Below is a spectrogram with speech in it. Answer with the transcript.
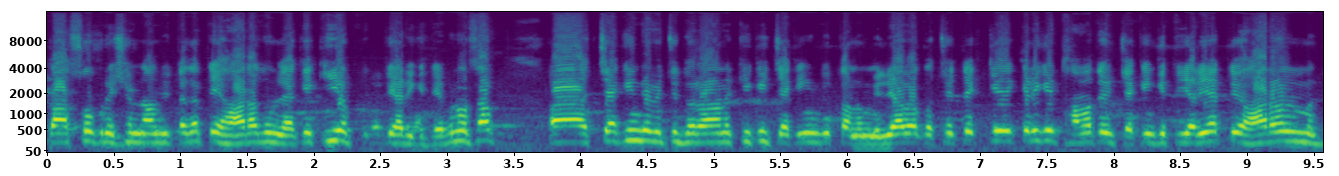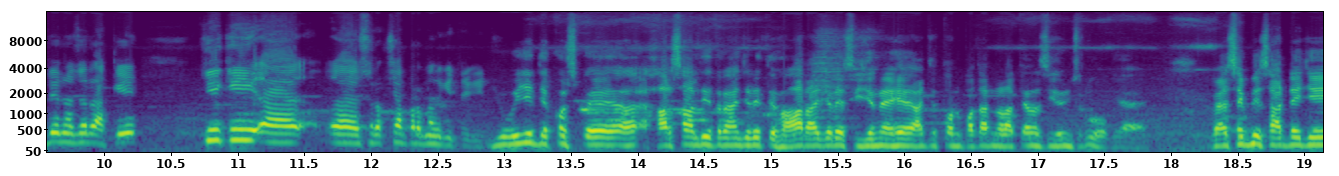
ਕਾਸੋ ਆਪਰੇਸ਼ਨ ਨਾਮ ਦਿੱਤਾ ਗਿਆ, ਤਿਉਹਾਰਾਂ ਨੂੰ ਲੈ ਕੇ ਕੀ ਤਿਆਰੀ ਕੀਤੀ ਹੈ? ਬਨੋਰ ਸਾਹਿਬ ਚੈਕਿੰਗ ਦੇ ਵਿੱਚ ਦੌਰਾਨ ਕੀ ਕੀ ਚੈਕਿੰਗ ਤੁਹਾਨੂੰ ਮਿਲਿਆ ਵਾ ਕੁਛ? ਤੇ ਕਿਹੜੀ ਕਿਹੜੀ ਥਾਵਾਂ ਤੇ ਚੈਕਿੰਗ ਕੀਤੀ ਜਾ ਰਹੀ ਹੈ? ਤਿਉਹਾਰਾਂ ਨੂੰ ਮੱਦੇਨਜ਼ਰ ਰੱਖ ਕੇ ਕੀ ਕੀ ਸੁਰੱਖਿਆ ਪ੍ਰਬੰਧ ਕੀਤੇ ਗਏ ਨੇ? ਜੀ ਦੇਖੋ ਹਰ ਸਾਲ ਦੀ ਤਰ੍ਹਾਂ ਜਿਹੜੇ ਤਿਉਹਾਰ ਆ, ਜਿਹੜੇ ਸੀਜ਼ਨ ਇਹ ਅੱਜ ਤੁਹਾਨੂੰ ਪਤਾ ਨਰਾਤਿਆਂ ਦਾ ਸੀਜ਼ਨ ਸ਼ੁਰੂ ਹੋ ਗਿਆ ਹੈ। ਵੈਸੇ ਵੀ ਸਾਡੇ ਜੇ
